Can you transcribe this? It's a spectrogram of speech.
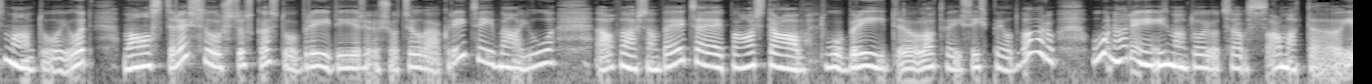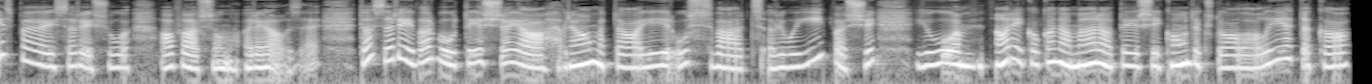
izmantojot valsts resursus, kas to brīdi ir šo cilvēku rīcībā, jo apvērsuma veicēji pārstāv pārstāv to brīdi eh, Latvijas izpildu varu un arī izmantojot savas amata iespējas, arī šo apvērsumu realizē. Tas arī varbūt tieši šajā grāmatā ir uzsvērts ļoti īpaši, jo arī kaut kādā mērā te ir šī kontekstuālā lieta, ka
